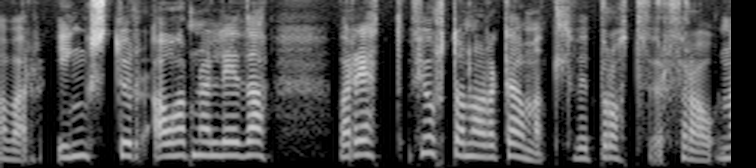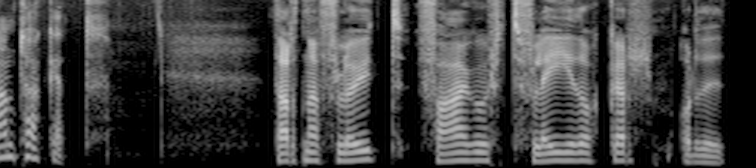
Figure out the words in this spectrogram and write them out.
Hann var yngstur áhafnarliða, var rétt 14 ára gamall við brottfur frá Nantucket. Þarna flöyt, fagurt, fleið okkar, orðið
